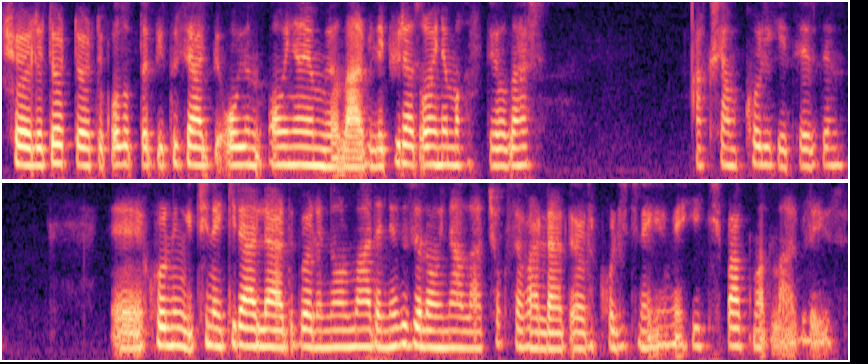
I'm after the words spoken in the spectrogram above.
Şöyle dört dörtlük olup da bir güzel bir oyun oynayamıyorlar bile. Biraz oynamak istiyorlar. Akşam koli getirdim. E, kolinin içine girerlerdi böyle normalde ne güzel oynarlar. Çok severlerdi öyle koli içine girmeyi. Hiç bakmadılar bile yüzüne.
